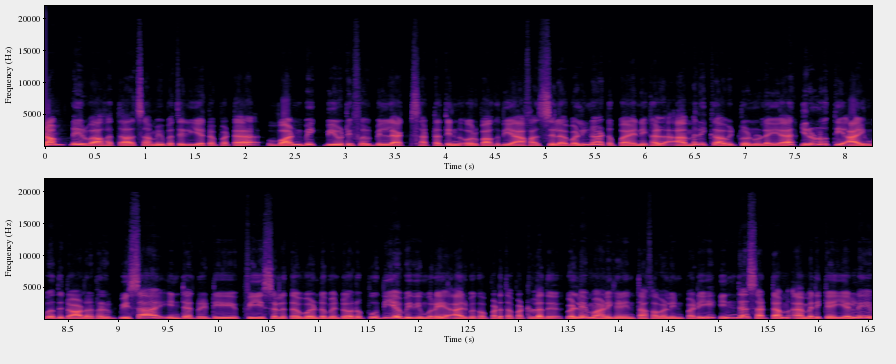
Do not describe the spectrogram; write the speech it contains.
ட்ரம்ப் நிர்வாகத்தால் சமீபத்தில் இயற்றப்பட்ட one big beautiful bill act சட்டத்தின் ஒரு பகுதியாக சில வெளிநாட்டு பயணிகள் அமெரிக்காவிற்குள் நுழைய இருநூத்தி ஐம்பது டாலர்கள் விசா இன்டெகிரிட்டி ஃபீ செலுத்த வேண்டும் என்ற ஒரு புதிய விதிமுறை அறிமுகப்படுத்தப்பட்டுள்ளது. வெள்ளை மாளிகையின் தகவலின்படி இந்த சட்டம் அமெரிக்க எல்லையை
